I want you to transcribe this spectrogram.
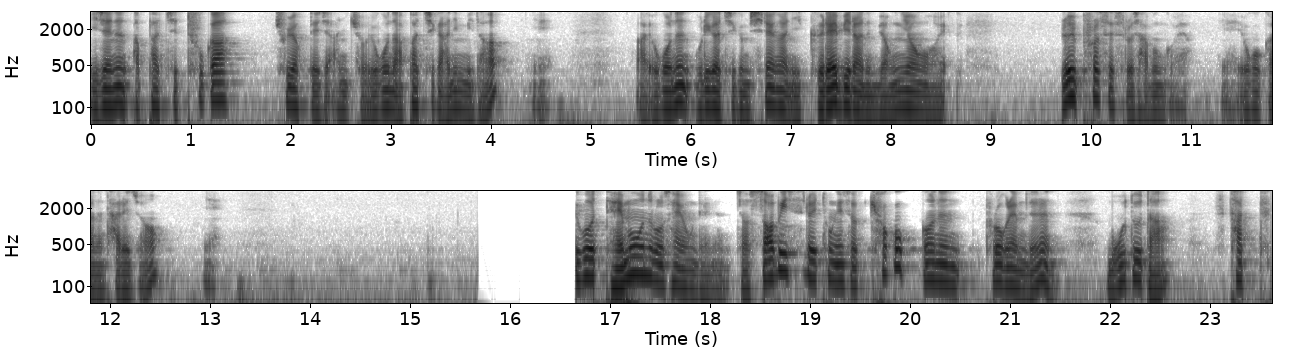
이제는 apache2가 출력되지 않죠. 요거는 아파치가 아닙니다. 예. 아, 요거는 우리가 지금 실행한 이 grab이라는 명령어를 프로세스로 잡은 거예요. 예, 요것과는 다르죠. 예. 그리고 데몬으로 사용되는 저 서비스를 통해서 켜고 꺼는 프로그램들은 모두 다 start,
